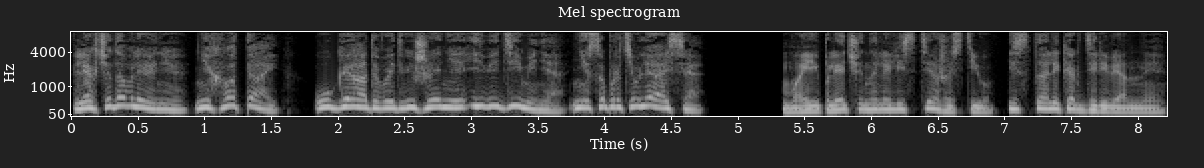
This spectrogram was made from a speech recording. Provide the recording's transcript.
Легче давление, не хватай. Угадывай движение и веди меня, не сопротивляйся!» Мои плечи налились тяжестью и стали как деревянные.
